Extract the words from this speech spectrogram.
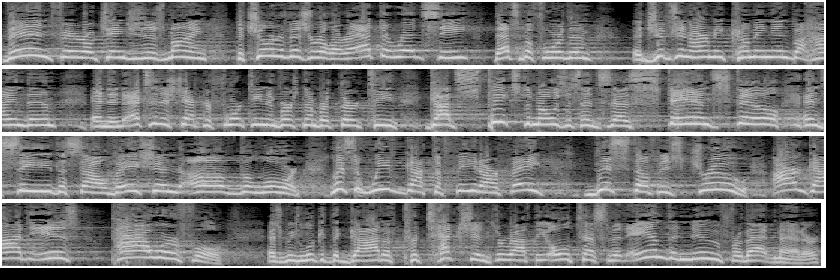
Then Pharaoh changes his mind. The children of Israel are at the Red Sea. That's before them. Egyptian army coming in behind them. And in Exodus chapter 14 and verse number 13, God speaks to Moses and says, stand still and see the salvation of the Lord. Listen, we've got to feed our faith. This stuff is true. Our God is powerful as we look at the God of protection throughout the Old Testament and the New for that matter.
